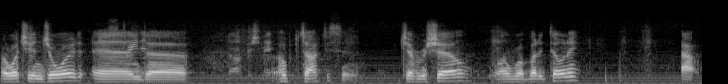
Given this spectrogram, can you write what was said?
or what you enjoyed. And uh, I hope to talk to you soon. Geoffrey Michele, along with my buddy Tony, out.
